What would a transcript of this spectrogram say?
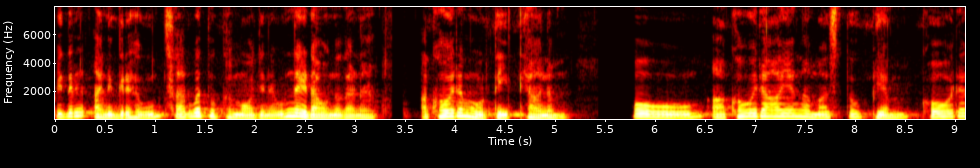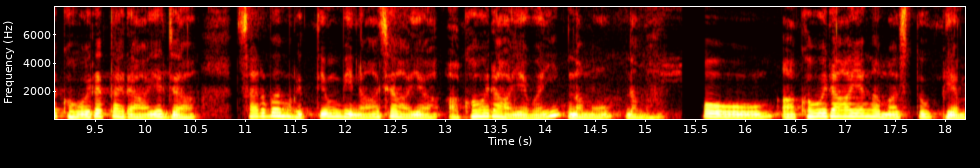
പിതൃ അനുഗ്രഹവും സർവദുഃഖമോചനവും നേടാവുന്നതാണ്. അഘോരമൂർത്തി ധ്യാനം. ഓം അഘോരായ നമസ്തുഭ്യം ഘോരഘോരതരായ ജ സർവമൃത്യും വിനാശായ അഘോരായ വൈ നമോ നമ. ഓം അഘോരായ നമസ്തുഭ്യം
